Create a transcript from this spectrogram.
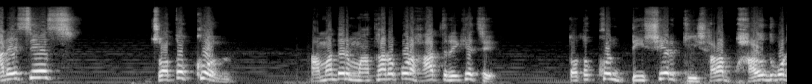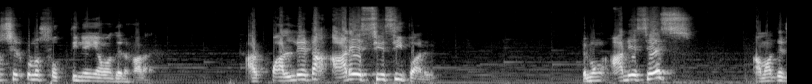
আরএসএস যতক্ষণ আমাদের মাথার ওপর হাত রেখেছে, ততক্ষণ দেশের কি, সারা ভারতবর্ষের কোনো শক্তি নেই আমাদের হারায়। আর পারলে এটা আরএসএসই পারে। এবং আরএসএস আমাদের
